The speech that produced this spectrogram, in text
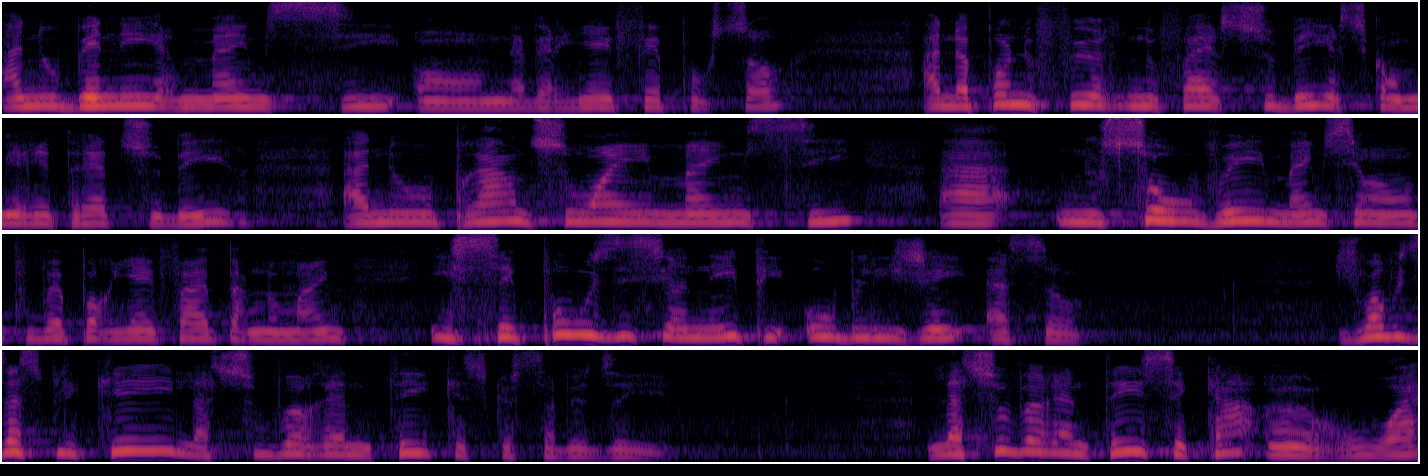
à nous bénir même si on n'avait rien fait pour ça, à ne pas nous faire, subir ce qu'on mériterait de subir, à nous prendre soin même si, à nous sauver même si on ne pouvait pas rien faire par nous-mêmes. Il s'est positionné puis obligé à ça. Je vais vous expliquer la souveraineté, qu'est-ce que ça veut dire. La souveraineté, c'est quand un roi,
